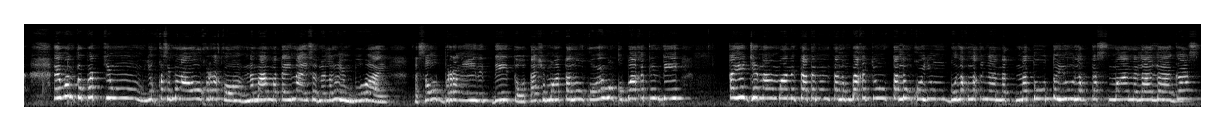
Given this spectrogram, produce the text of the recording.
Ewan ko ba't yung, yung kasi mga okra ko, namamatay na, isa na lang yung buhay. Sa sobrang init dito, tapos yung mga talong ko, ewan ko bakit hindi, tayo dyan na mga nagtatanim ng talong, bakit yung talong ko, yung bulaklak niya, nat, natutuyo lang, tas mga nalalagas.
